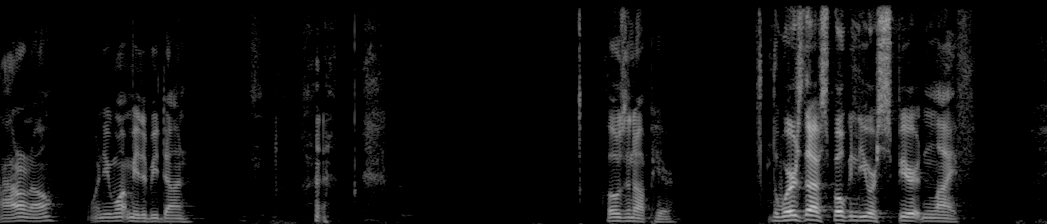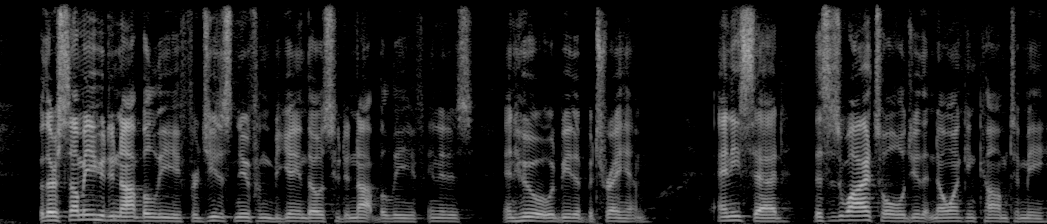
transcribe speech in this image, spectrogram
I don't know. When do you want me to be done? Closing up here. The words that I've spoken to you are spirit and life. But there are some of you who do not believe, for Jesus knew from the beginning those who did not believe, and it is and who it would be to betray him. And he said, This is why I told you that no one can come to me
